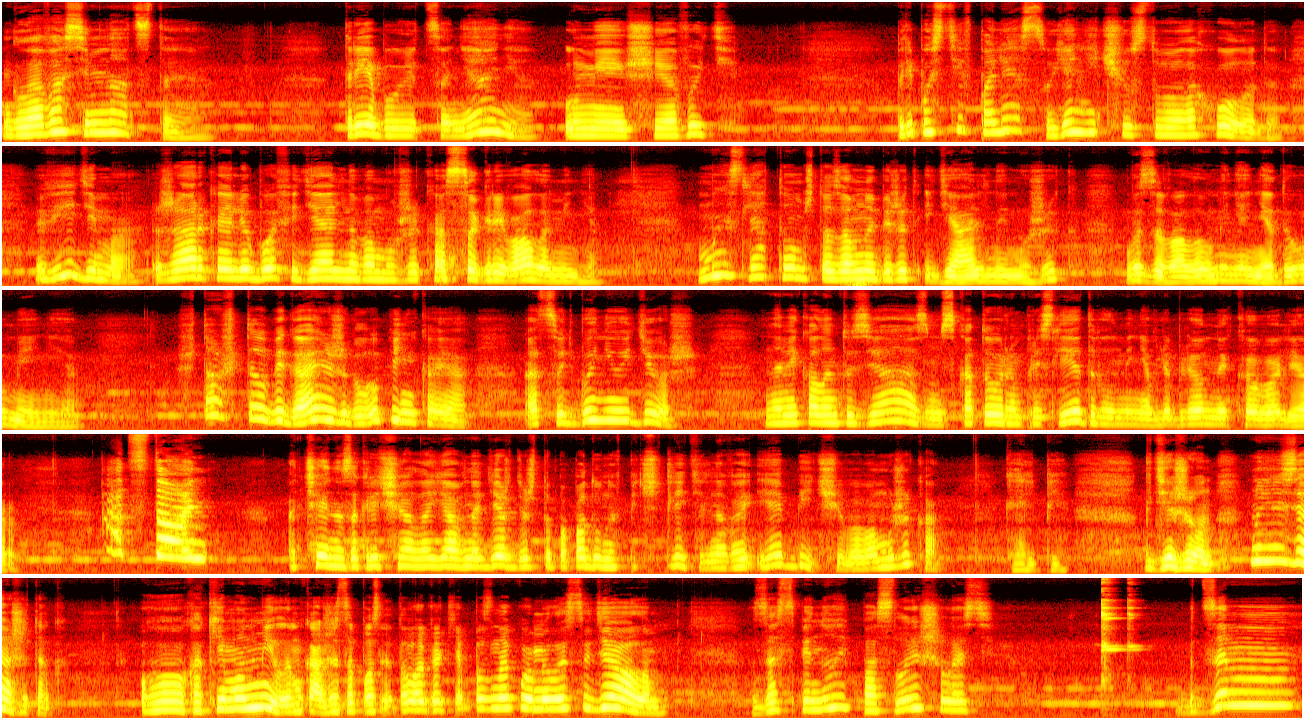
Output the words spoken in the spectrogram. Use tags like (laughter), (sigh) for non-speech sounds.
Глава 17. Требуется няня, умеющая выть. Припустив по лесу, я не чувствовала холода. Видимо, жаркая любовь идеального мужика согревала меня. Мысль о том, что за мной бежит идеальный мужик, вызывала у меня недоумение. «Что ж ты убегаешь, глупенькая? От судьбы не уйдешь», — намекал энтузиазм, с которым преследовал меня влюбленный кавалер — «Отстань!» Отчаянно закричала я в надежде, что попаду на впечатлительного и обидчивого мужика. Кельпи, где же он? Ну нельзя же так. О, каким он милым кажется после того, как я познакомилась с идеалом. За спиной послышалось бдзым.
